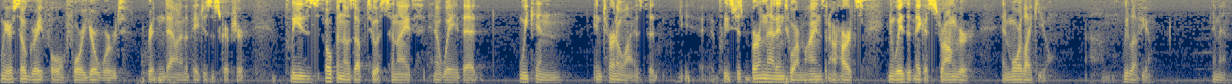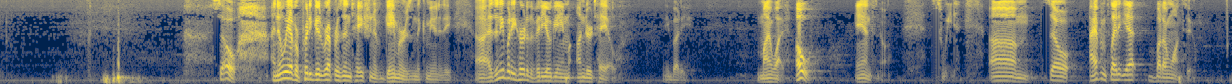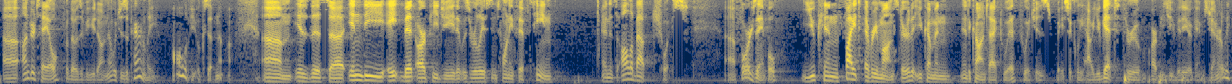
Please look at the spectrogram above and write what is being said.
we are so grateful for your word written down in the pages of Scripture. Please open those up to us tonight in a way that we can internalize that. Please just burn that into our minds and our hearts in ways that make us stronger and more like you. Um, we love you. Amen. So, I know we have a pretty good representation of gamers in the community. Uh, has anybody heard of the video game Undertale? Anybody? My wife. Oh, and no. Sweet. Um, so, I haven't played it yet, but I want to. Uh, Undertale, for those of you who don't know, which is apparently all of you except Noah, um, is this uh, indie 8 bit RPG that was released in 2015, and it's all about choice. Uh, for example, you can fight every monster that you come in, into contact with, which is basically how you get through RPG video games generally.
